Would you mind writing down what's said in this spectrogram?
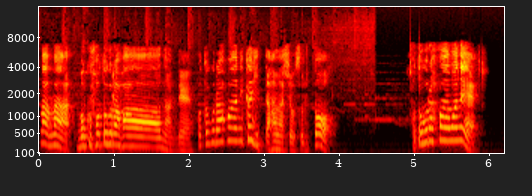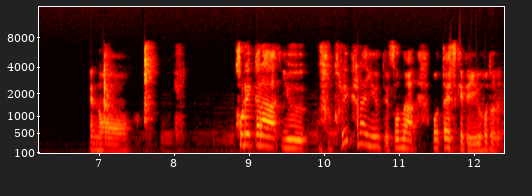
まあまあ、僕フォトグラファーなんで、フォトグラファーに限った話をすると、フォトグラファーはね、あの、これから言う、これから言うってそんなもったいつけて言うほど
